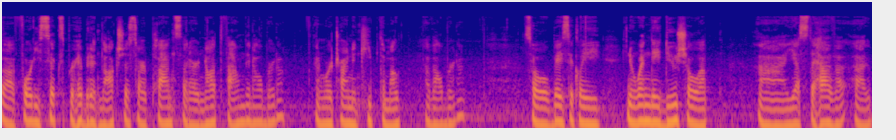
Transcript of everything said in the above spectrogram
uh, 46 prohibited noxious are plants that are not found in Alberta, and we're trying to keep them out of Alberta. So basically, you know, when they do show up, uh, yes, to have a, a,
